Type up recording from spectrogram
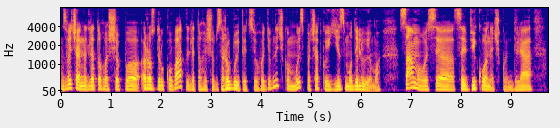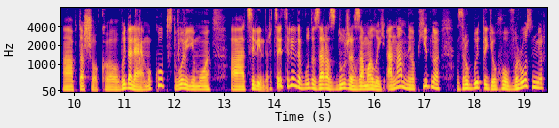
Звичайно, для того, щоб е, роздрукувати, для того, щоб зробити цю годівничку, ми спочатку її змоделюємо. Саме ось е, це віконечко для пташок. Видаляємо куб, створюємо циліндр. Цей циліндр буде зараз дуже замалий, а нам необхідно зробити його в розмір.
